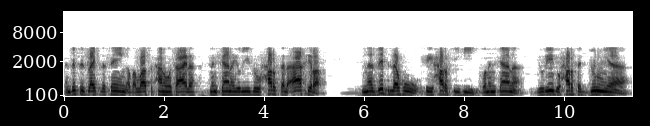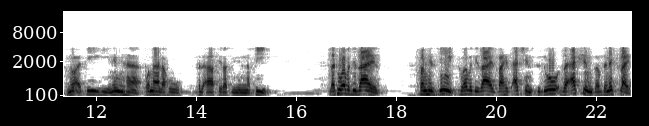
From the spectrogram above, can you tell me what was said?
And this is like the saying of Allah subhanahu wa ta'ala, من كان يريد حرث الآخرة نزد له في حرثه ومن كان يريد حرث الدنيا نؤتيه منها وما له في الآخرة من نصيب. That whoever desires from his deeds, whoever desires by his actions to do the actions of the next life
